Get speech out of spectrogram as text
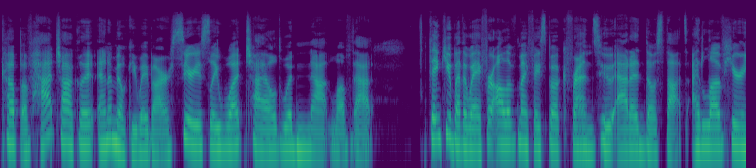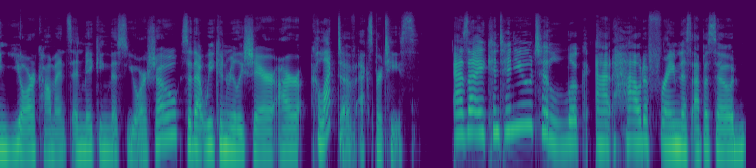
cup of hot chocolate and a Milky Way bar. Seriously, what child would not love that? Thank you, by the way, for all of my Facebook friends who added those thoughts. I love hearing your comments and making this your show so that we can really share our collective expertise. As I continue to look at how to frame this episode,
